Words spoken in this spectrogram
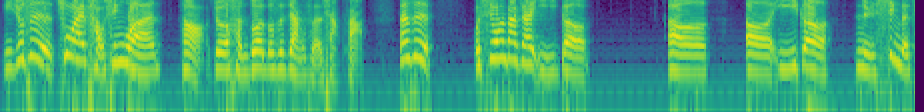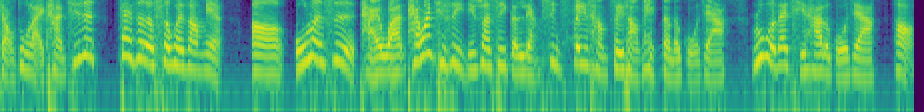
你就是出来炒新闻，哈，就是很多人都是这样子的想法。但是我希望大家以一个，呃呃，以一个女性的角度来看，其实在这个社会上面。呃，无论是台湾，台湾其实已经算是一个两性非常非常平等的国家。如果在其他的国家，哈，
